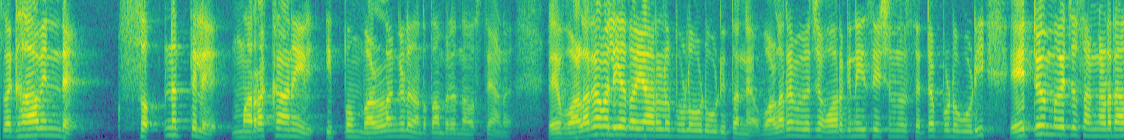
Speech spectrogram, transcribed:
സഖാവിന്റെ സ്വപ്നത്തിൽ മറക്കാനയിൽ ഇപ്പം വള്ളംകളി നടത്താൻ പറ്റുന്ന അവസ്ഥയാണ്. വളരെ വലിയ തയ്യാറെടുപ്പുകളോടുകൂടി തന്നെ വളരെ മികച്ച ഓർഗനൈസേഷണൽ സെറ്റപ്പോടുകൂടി ഏറ്റവും മികച്ച സംഘടനാ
